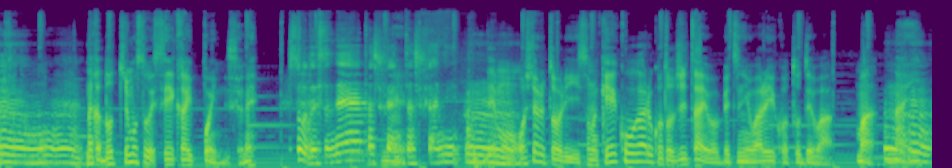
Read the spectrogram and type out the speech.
え方も、うん。なんかどっちもすごい正解っぽいんですよね。そうですね。確かにね。確かに、うん。でもおっしゃる通りその傾向があること自体は別に悪いことではまあない。うん。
